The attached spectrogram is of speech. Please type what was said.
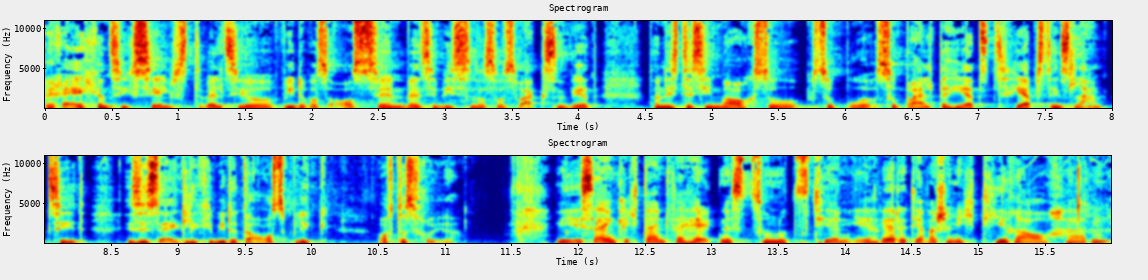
bereichern sich selbst, weil sie ja wieder was aussehen, weil sie wissen, dass was wachsen wird, dann ist es immer auch so, so sobald der Herbst, Herbst ins Land zieht, ist es eigentlich wieder der Ausblick auf das Frühjahr. Wie ist eigentlich dein Verhältnis zu Nutztieren? Ihr werdet ja wahrscheinlich Tiere auch haben.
